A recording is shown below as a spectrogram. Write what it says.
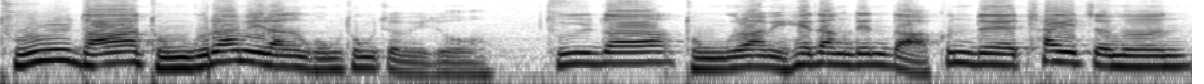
둘 다 동그라미라는 공통점이죠. 둘 다 동그라미 해당된다. 근데 차이점은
